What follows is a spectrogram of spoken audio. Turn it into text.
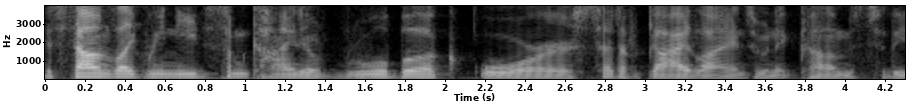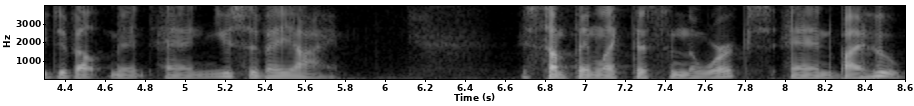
It sounds like we need some kind of rule book or set of guidelines when it comes to the development and use of AI. Is something like this in the works, and by who?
